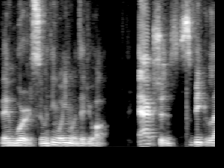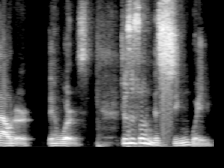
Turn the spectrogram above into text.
than words。有没有听过英文这句话？actions speak louder than words，就是说你的行为，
